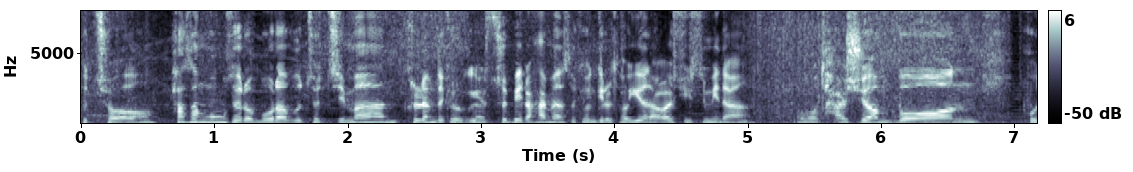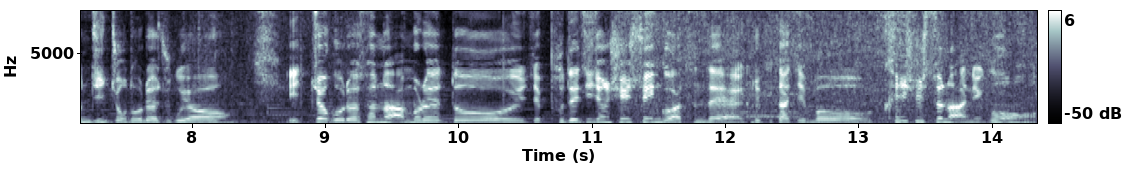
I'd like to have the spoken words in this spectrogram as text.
그쵸. 화성 공세로 몰아붙였지만 클렘도 결국엔 수비를 하면서 경기를 더 이어나갈 수 있습니다. 오, 다시 한번 본진 쪽 노려주고요. 이쪽 우려서는 아무래도 이제 부대 지정 실수인 것 같은데 그렇게까지 뭐 큰 실수는 아니고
